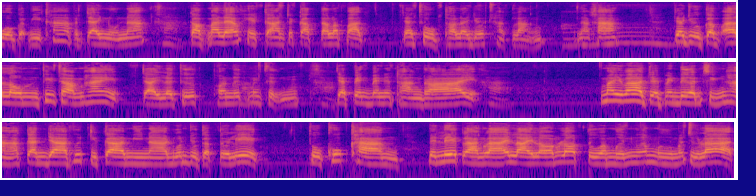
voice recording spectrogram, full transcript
บวกกับอีกห้าปัจจัยหนุนนะ ค่ะกลับมาแล้วเหตุการณ์จะกลับตาลปัดจะถูกทรยศหักหลังนะคะ จะอยู่กับอารมณ์ที่ทำให้ใจระทึกเพราะนึกไม่ถึง ค่ะจะเป็นไปในทางร้าย ค่ะไม่ว่าจะเป็นเดือนสิงหากันยาพฤศจิกามีนาล้วนอยู่กับตัวเลข ถูกคุกคาม เป็นเลขลางร้ายลายล้อมรอบตัวเหมือนเงื้อมมือมัจจุราช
